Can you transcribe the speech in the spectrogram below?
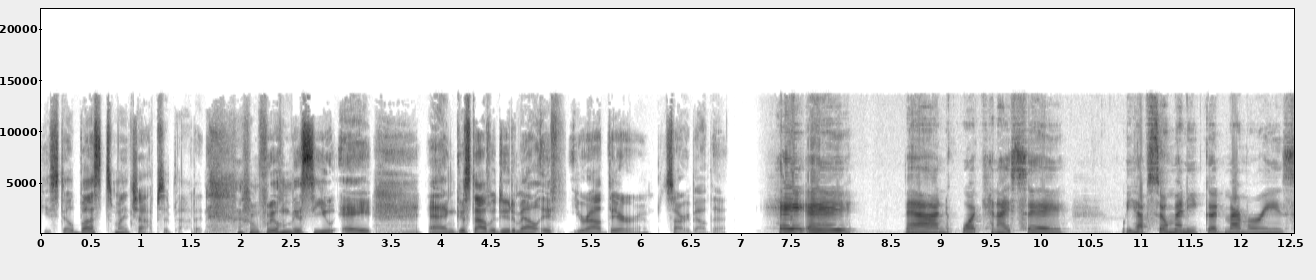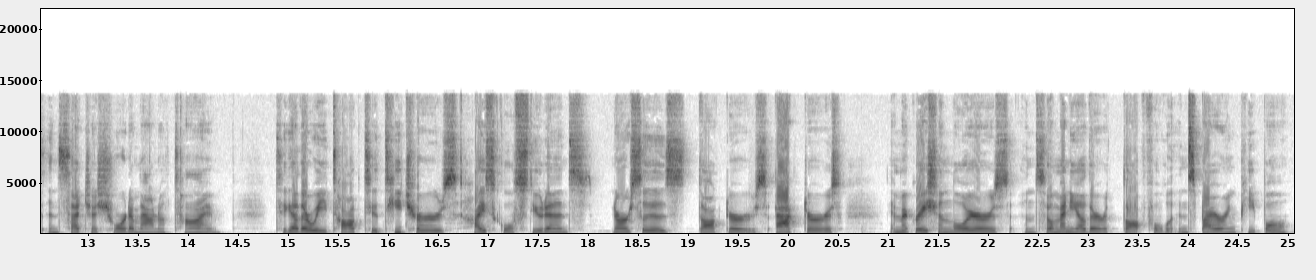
he still busts my chops about it. we'll miss you, A. And Gustavo Dudamel, if you're out there, sorry about that. Hey, A. Man, what can I say? We have so many good memories in such a short amount of time. Together, we talked to teachers, high school students, nurses, doctors, actors, immigration lawyers, and so many other thoughtful, inspiring people.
